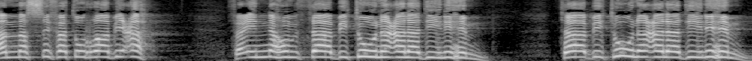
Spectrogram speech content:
أما الصفة الرابعة فإنهم ثابتون على دينهم ثابتون على دينهم.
